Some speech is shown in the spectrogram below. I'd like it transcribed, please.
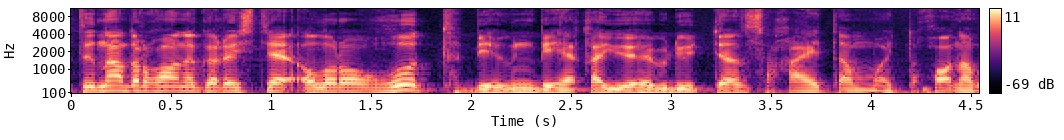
тына доргоны көрөсте олорогут бүгүн бияка үйө билүүттен сахайтан мойто хона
